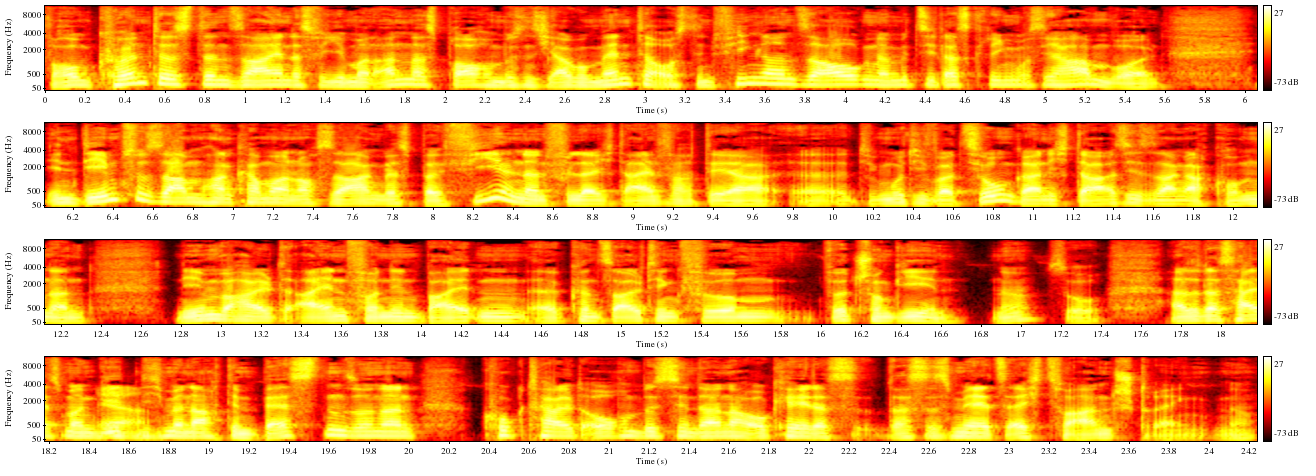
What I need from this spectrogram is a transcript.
Warum könnte es denn sein, dass wir jemand anders brauchen? Müssen sich Argumente aus den Fingern saugen, damit sie das kriegen, was sie haben wollen. In dem Zusammenhang kann man auch sagen, dass bei vielen dann vielleicht einfach der äh, die Motivation gar nicht da ist. Sie sagen, ach komm, dann nehmen wir halt einen von den beiden äh, Consulting-Firmen, wird schon gehen. Ne? So. Also das heißt, man geht ja. nicht mehr nach dem Besten, sondern guckt halt auch ein bisschen danach, okay, das, das ist mir jetzt echt zu anstrengend. Ne?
